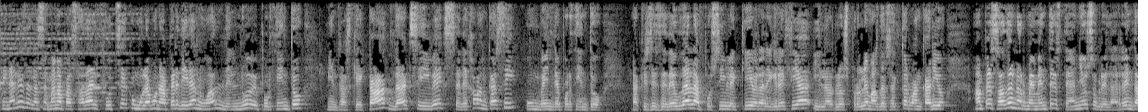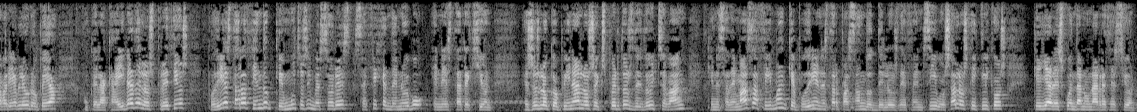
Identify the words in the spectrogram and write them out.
finales de la semana pasada el FTSE acumulaba una pérdida anual del 9%, mientras que CAC, DAX y IBEX se dejaban casi un 20%. La crisis de deuda, la posible quiebra de Grecia y los problemas del sector bancario han pesado enormemente este año sobre la renta variable europea, aunque la caída de los precios podría estar haciendo que muchos inversores se fijen de nuevo en esta región. Eso es lo que opinan los expertos de Deutsche Bank, quienes además afirman que podrían estar pasando de los defensivos a los cíclicos que ya descuentan una recesión.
